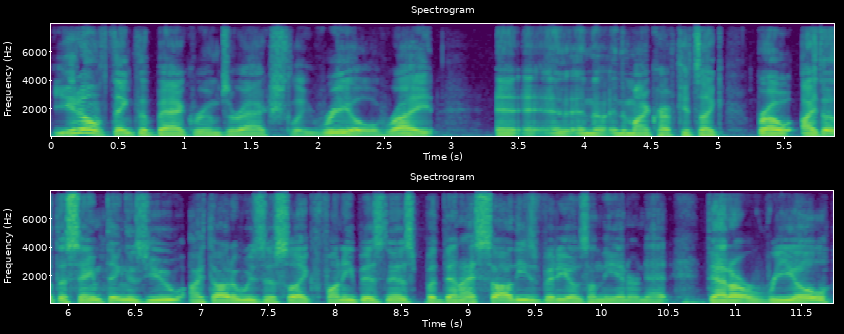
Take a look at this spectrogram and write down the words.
You don't think the back rooms are actually real, right? And, and, the, and the Minecraft kid's like, Bro, I thought the same thing as you. I thought it was just like funny business. But then I saw these videos on the internet that are real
